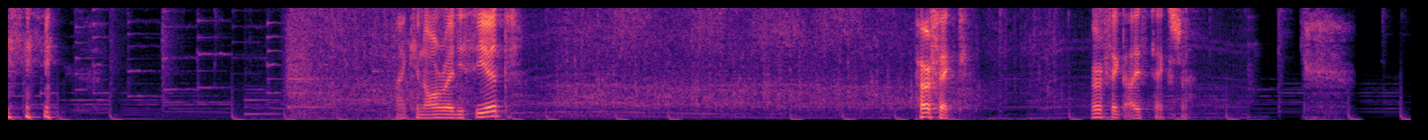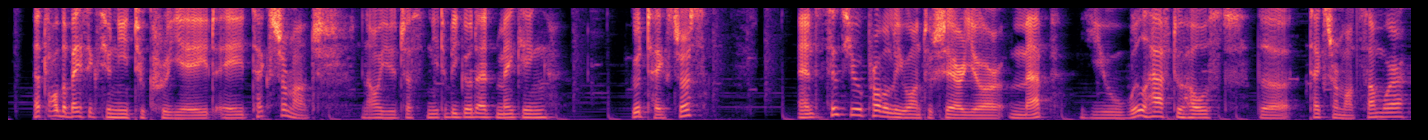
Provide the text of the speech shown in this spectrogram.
I can already see it. Perfect. Perfect ice texture. That's all the basics you need to create a texture mod. Now you just need to be good at making good textures. And since you probably want to share your map, you will have to host the texture mod somewhere.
